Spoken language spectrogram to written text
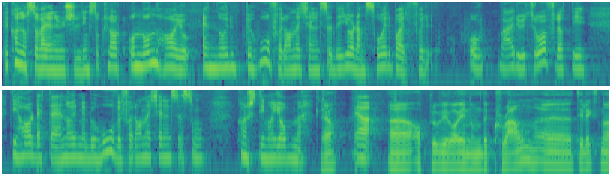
det kan også være en unnskyldning, så klart. Og noen har jo enormt behov for anerkjennelse. Det gjør dem sårbare for å være utro, for at de de har dette enorme behovet for anerkjennelse som kanskje de må jobbe med. Ja. Ja. Uh, apropos, vi var innom The Crown uh, tidligst, nå,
